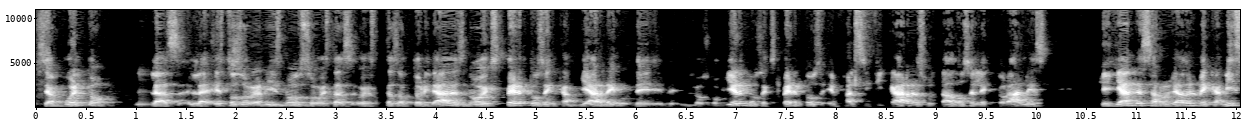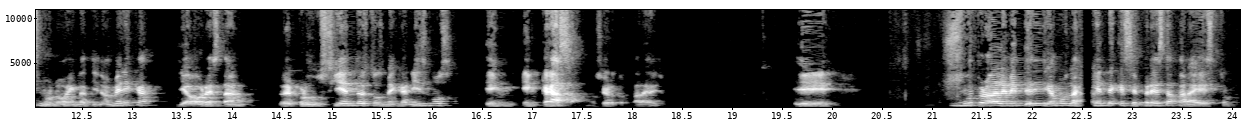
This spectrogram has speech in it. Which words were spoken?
Se han vuelto las, la- estos organismos o estas, o estas autoridades, ¿no? Expertos en cambiar de, de- de los gobiernos, expertos en falsificar resultados electorales, que ya han desarrollado el mecanismo, ¿no? En Latinoamérica y ahora están reproduciendo estos mecanismos en, en casa, ¿no es cierto? Para ello. Eh, muy probablemente, digamos, la gente que se presta para esto,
